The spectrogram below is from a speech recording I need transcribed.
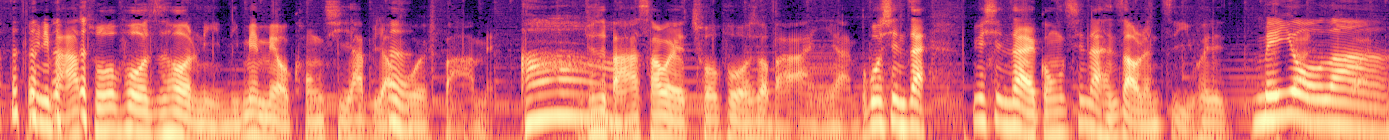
因为你把它搓破之后，你里面没有空气，它比较不会发霉。哦，就是把它稍微戳破的时候，把它按一按。不过现在，因为现在工现在很少人自己会没有啦，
